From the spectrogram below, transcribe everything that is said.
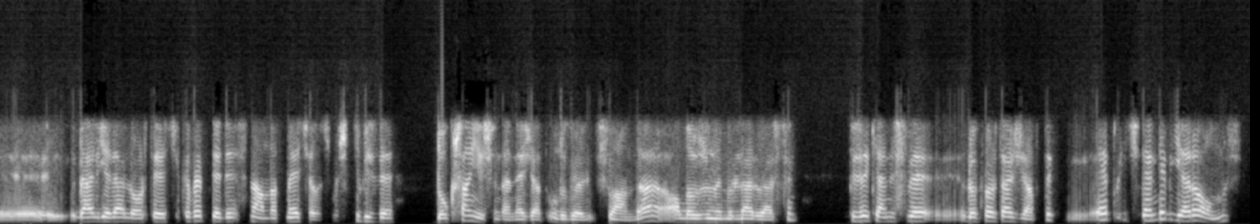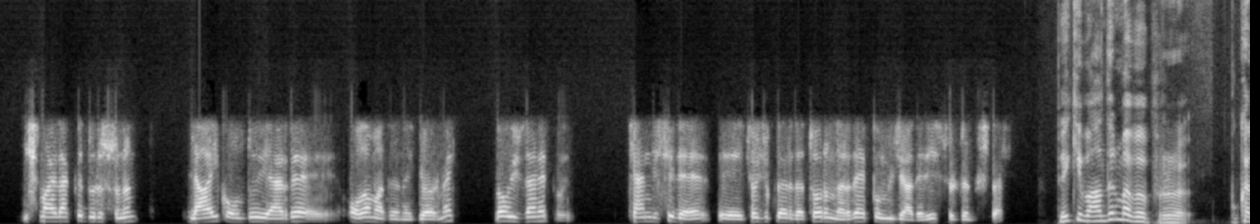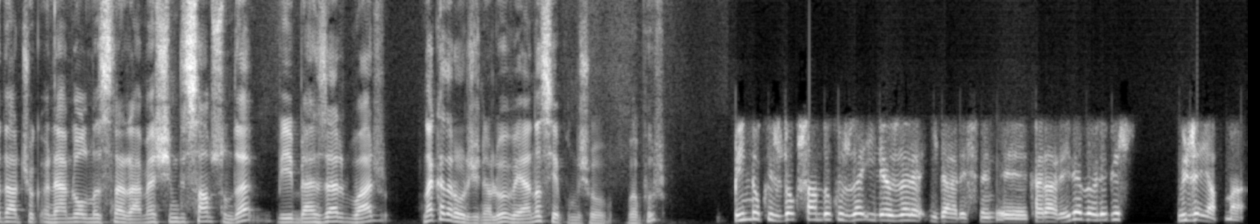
e, belgelerle ortaya çıkıp hep dedesini anlatmaya çalışmış ki biz de 90 yaşında Necat Ulugöl şu anda Allah uzun ömürler versin. Bize kendisiyle röportaj yaptık. Hep içlerinde bir yara olmuş. İsmail Hakkı Durusu'nun layık olduğu yerde olamadığını görmek ve o yüzden hep kendisi de e, çocukları da torunları da hep bu mücadeleyi sürdürmüşler. Peki Bandırma Vapuru bu kadar çok önemli olmasına rağmen şimdi Samsun'da bir benzer var. Ne kadar orijinal o veya nasıl yapılmış o vapur? 1999'da İl Özel İdaresi'nin e, kararıyla böyle bir müze yapma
